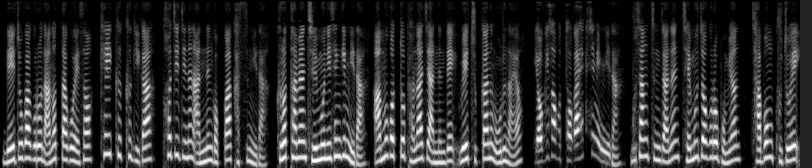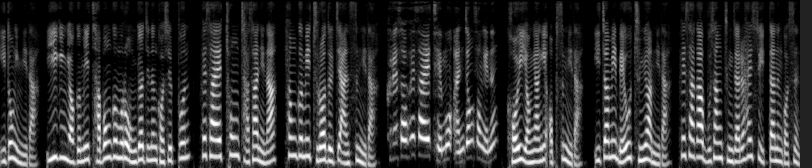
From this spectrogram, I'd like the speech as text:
네 조각으로 나눴다고 해서 케이크 크기가 커지지는 않는 것과 같습니다. 그렇다면 질문 이 생깁니다. 아무것도 변하지 않는데 왜 주가는 오르나요? 여기서부터가 핵심입니다. 무상증자는 재무적으로 보면 자본 구조의 이동입니다. 이익잉 여금이 자본금으로 옮겨지는 것일 뿐 회사의 총 자산이나 현금이 줄어들지 않습니다. 그래서 회사의 재무 안정성에는 거의 영향이 없습니다. 이 점이 매우 중요합니다. 회사가 무상 증자를 할 수 있다는 것은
